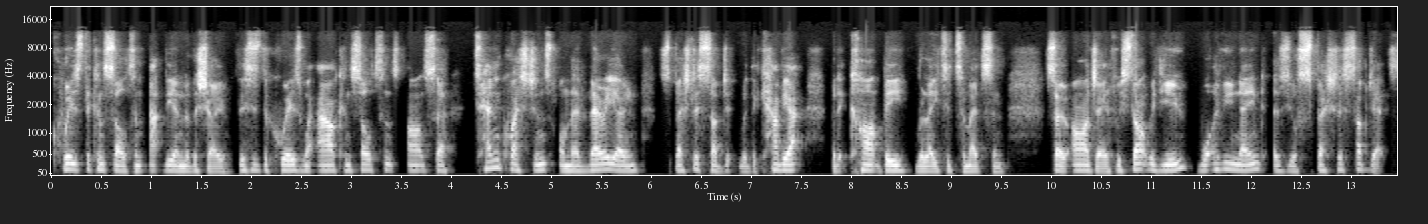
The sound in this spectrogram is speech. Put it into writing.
quiz the consultant at the end of the show. This is the quiz where our consultants answer 10 questions on their very own specialist subject with the caveat that it can't be related to medicine. So, RJ, if we start with you, what have you named as your specialist subject?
